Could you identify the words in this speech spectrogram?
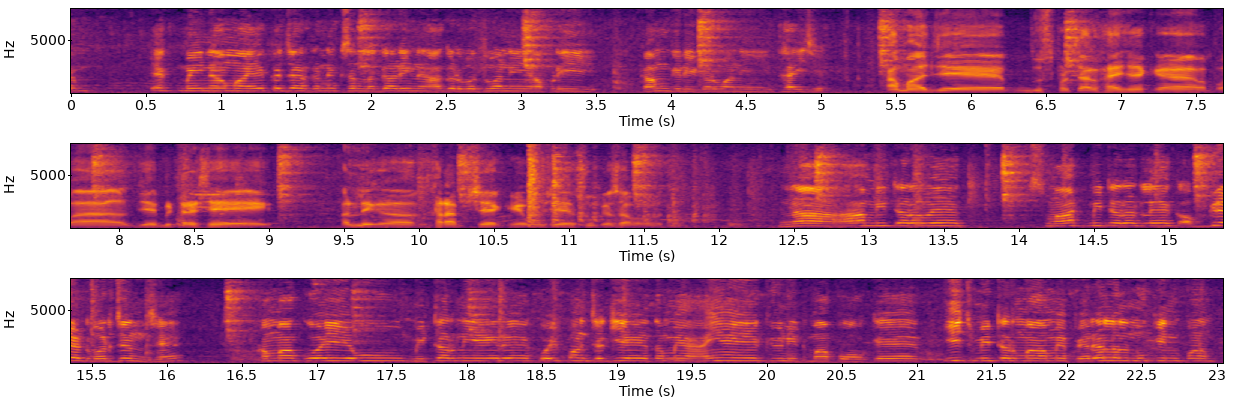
એમ એક મહિનામાં એક હજાર કનેક્શન લગાડીને આગળ વધવાની આપણી કામગીરી કરવાની થાય છે. આમાં જે દુષ્પ્રચાર થાય છે કે જે મીટર છે અલી ખરાબ છે કે એવું છે શું કહેશો ના આ મીટર હવે સ્માર્ટ મીટર એટલે એક અપગ્રેડ વર્ઝન છે. આમાં કોઈ એવું મીટરની એરે કોઈ પણ જગ્યાએ તમે અહીંયા એક યુનિટ માપો કે એ જ મીટરમાં અમે પેરેલલ મૂકીને પણ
